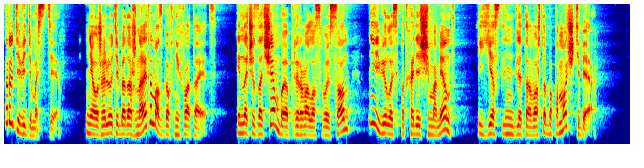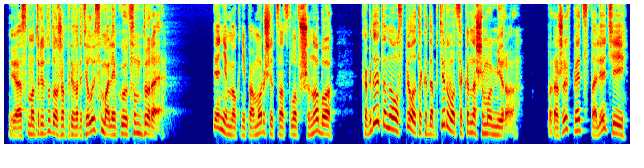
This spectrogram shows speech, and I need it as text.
ради видимости. Неужели у тебя даже на это мозгов не хватает? Иначе зачем бы я прервала свой сон и явилась в подходящий момент, если не для того, чтобы помочь тебе. Я смотрю, ты тоже превратилась в маленькую цундуре. Я не мог не поморщиться от слов Шинобу, когда это она успела так адаптироваться к нашему миру. Прожив пять столетий,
